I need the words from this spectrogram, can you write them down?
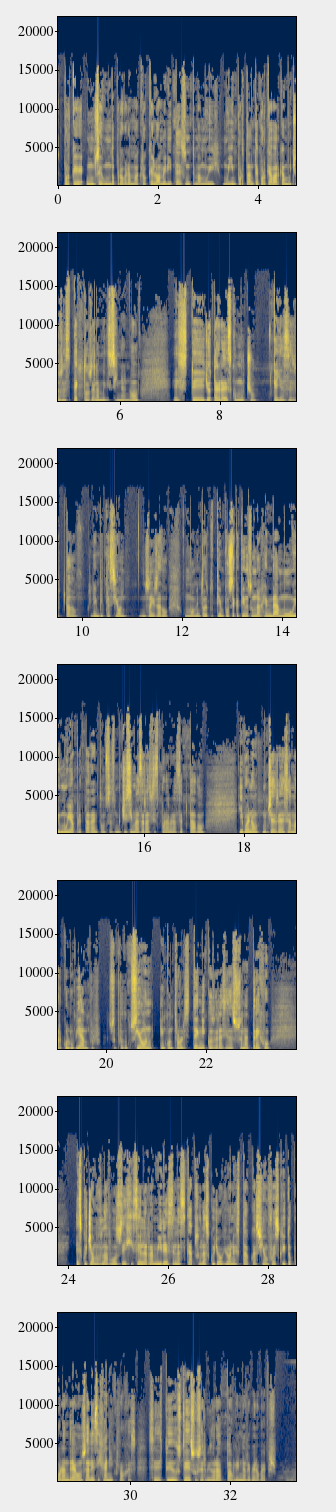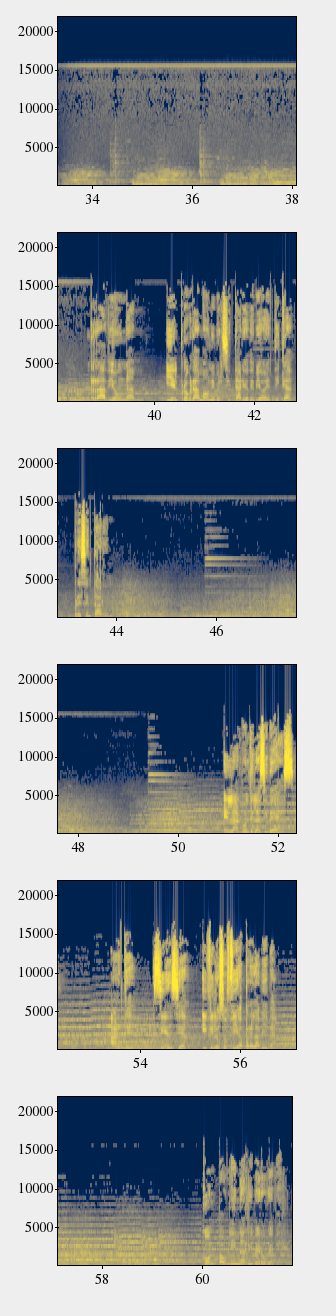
porque un segundo programa creo que lo amerita. Es un tema muy, muy importante porque abarca muchos aspectos de la medicina, ¿no? Este, yo te agradezco mucho que hayas aceptado la invitación nos hayas dado un momento de tu tiempo. Sé que tienes una agenda muy, muy apretada, entonces muchísimas gracias por haber aceptado. Y bueno, muchas gracias a Marco Lubián por su producción, en controles técnicos, gracias a Susana Trejo. Escuchamos la voz de Gisela Ramírez en las cápsulas, cuyo guion esta ocasión fue escrito por Andrea González y Janik Rojas. Se despide de ustedes su servidora Paulina Rivero Weber. Radio UNAM y el Programa Universitario de Bioética presentaron El Árbol de las Ideas. Arte, ciencia y filosofía para la vida. Con Paulina Rivero Weber.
